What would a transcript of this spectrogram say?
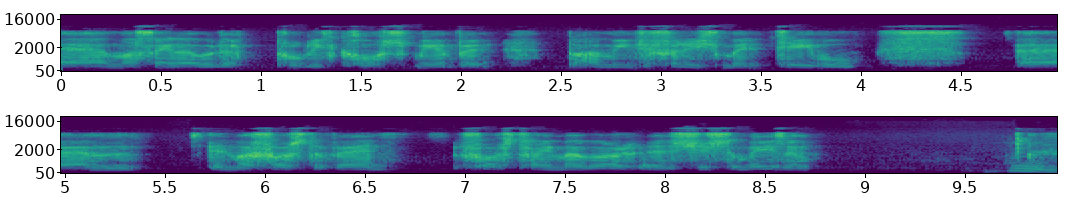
Um, I think that would have probably cost me a bit. But I mean, to finish mid-table um, in my first event, first time ever, is just amazing. Hmm.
